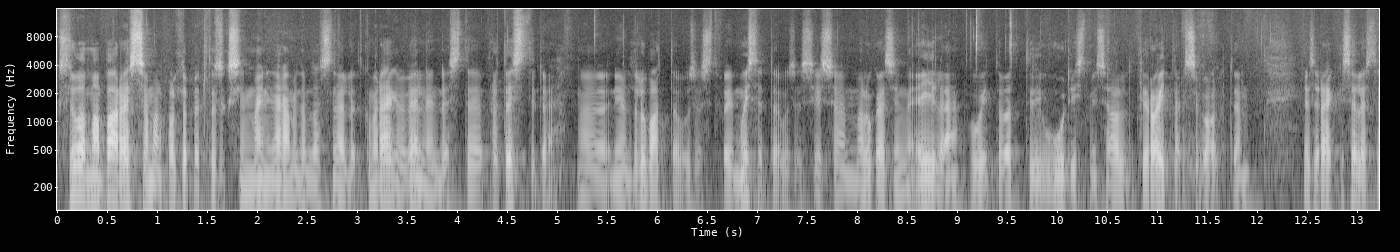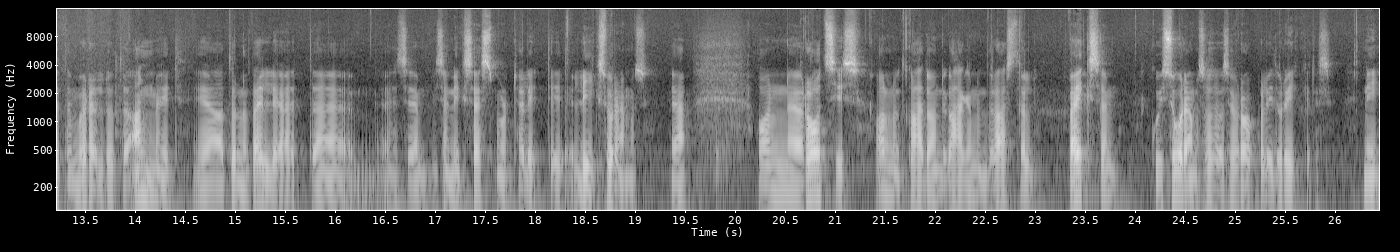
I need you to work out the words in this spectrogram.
Kas lubad, ma paar asja omalt poolt lõpetuseks siin mainin ära, mida ma tahtsin öelda, et kui me räägime veel nendest eh, protestide eh, nii-öelda lubatavusest või mõistetavusest, siis eh, ma lugesin eile huvitavat uudist, mis avaldati Reutersi poolt ja see rääkis sellest, et on võrreldud andmeid ja tulnud välja, et äh, see, mis on excess mortality, liigsuremus, jah, on Rootsis olnud kahe tuhande kahekümnendal aastal väiksem kui suuremas osas Euroopa Liidu riikides. nii,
